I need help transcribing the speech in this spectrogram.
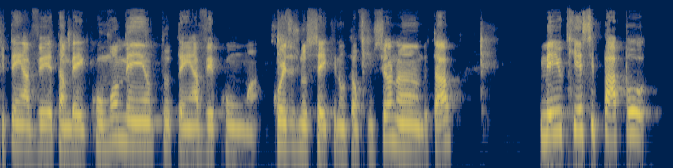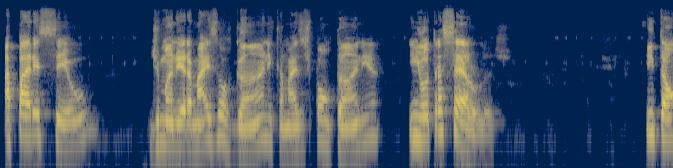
que tem a ver também com o momento, tem a ver com coisas no SEI que não estão funcionando e tal. Meio que esse papo apareceu de maneira mais orgânica, mais espontânea em outras células. Então,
